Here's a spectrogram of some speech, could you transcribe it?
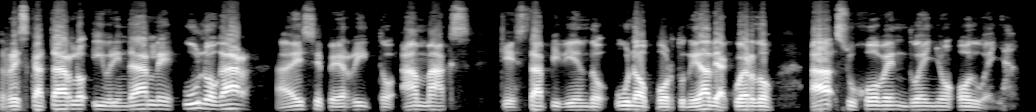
rescatarlo y brindarle un hogar a ese perrito, a Max, que está pidiendo una oportunidad de acuerdo a su joven dueño o dueña.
